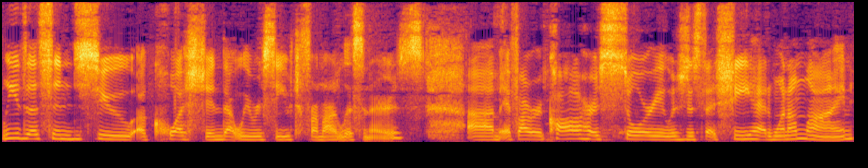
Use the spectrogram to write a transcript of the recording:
leads us into a question that we received from our listeners. Um, if I recall her story, it was just that she had went online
